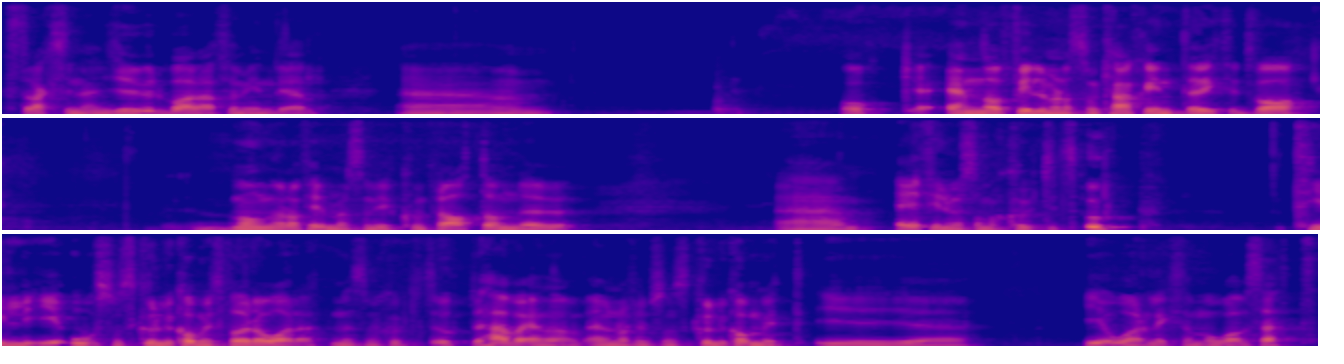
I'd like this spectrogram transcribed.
strax innan jul bara för min del. Eh, och en av filmerna som kanske inte riktigt var, många av de filmerna som vi kommer prata om nu eh, är filmer som har skjutits upp till i som skulle kommit förra året, men som skjutits upp. Det här var en av, en av de filmer som skulle kommit i, eh, i år, liksom oavsett.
